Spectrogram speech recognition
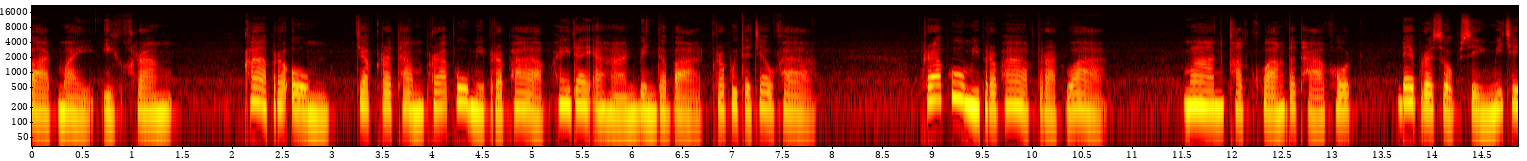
บาทใหม่อีกครั้ง ข้าพระองค์จะกระทำพระผู้มีพระภาคให้ได้อาหารบินทบาทพระพุทธเจ้าค่ะ พระผู้มีพระภาคตรัสว่า มารขัดขวางตถาคตได้ประสบสิ่งมิใช่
